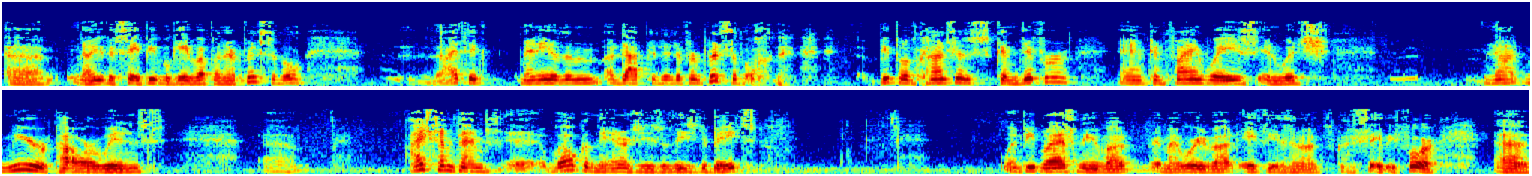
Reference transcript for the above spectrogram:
Uh, now you could say people gave up on their principle. I think many of them adopted a different principle. people of conscience can differ and can find ways in which not mere power wins. Uh, I sometimes uh, welcome the energies of these debates when people ask me about, am I worried about atheism? I was going to say before, uh,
